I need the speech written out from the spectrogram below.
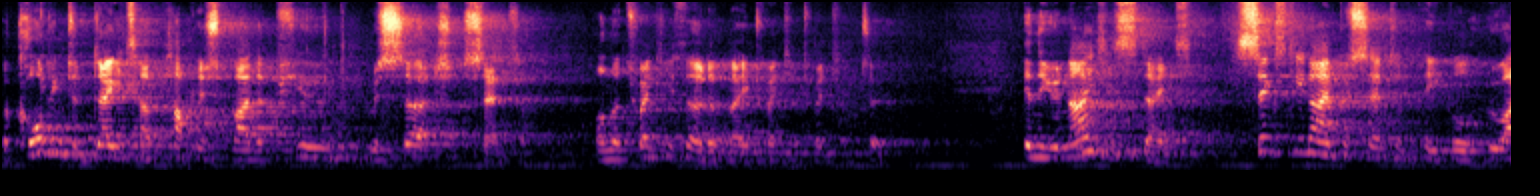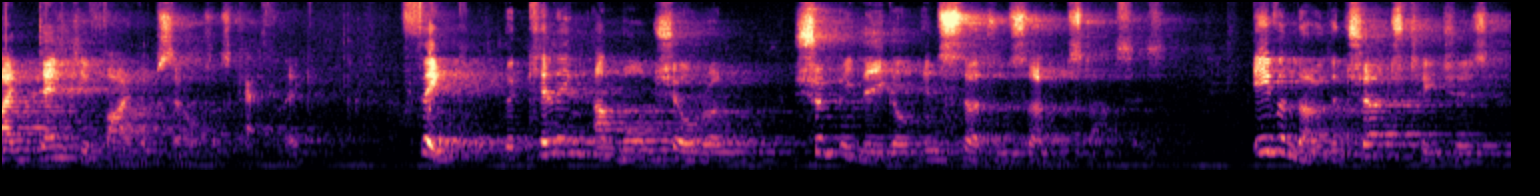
According to data published by the Pew Research Centre on the 23rd of May 2022. In the United States, 69% of people who identify themselves as Catholic think that killing unborn children should be legal in certain circumstances, even though the church teaches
